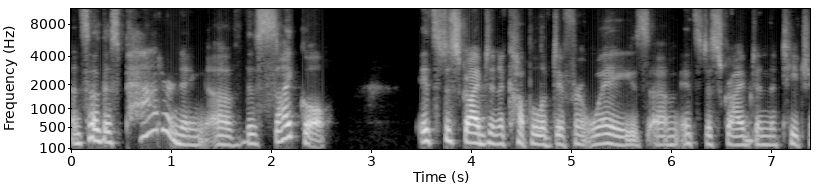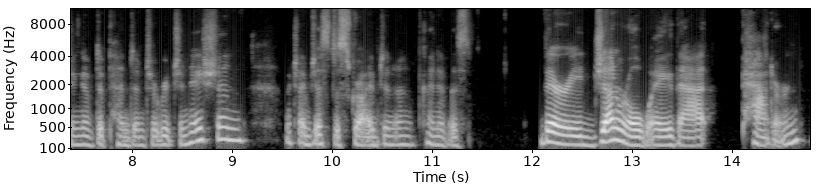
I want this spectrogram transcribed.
And so this patterning of this cycle it's described in a couple of different ways. Um, it's described in the teaching of dependent origination, which I've just described in a kind of a very general way that pattern.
